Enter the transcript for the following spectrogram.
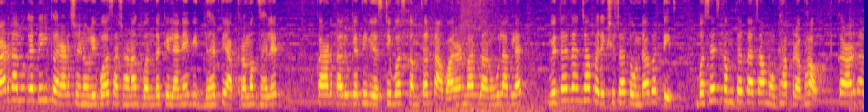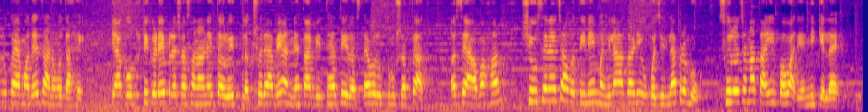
कराड तालुक्यातील कराड शेणवली बस अचानक बंद केल्याने विद्यार्थी आक्रमक झालेत. कराड तालुक्यातील एस टी बस कमतरता वारंवार जाणवू लागल्यात. विद्यार्थ्यांच्या परीक्षेच्या तोंडावरतीच बसेस कमतरताचा मोठा प्रभाव कराड तालुक्यामध्ये जाणवत आहे. या गोष्टीकडे प्रशासनाने त्वरित लक्ष द्यावे अन्यथा विद्यार्थी रस्त्यावर उतरू शकतात असे आवाहन शिवसेनेच्या वतीने महिला आघाडी उपजिल्हा प्रमुख सुलोचनाताई पवार यांनी केलं आहे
